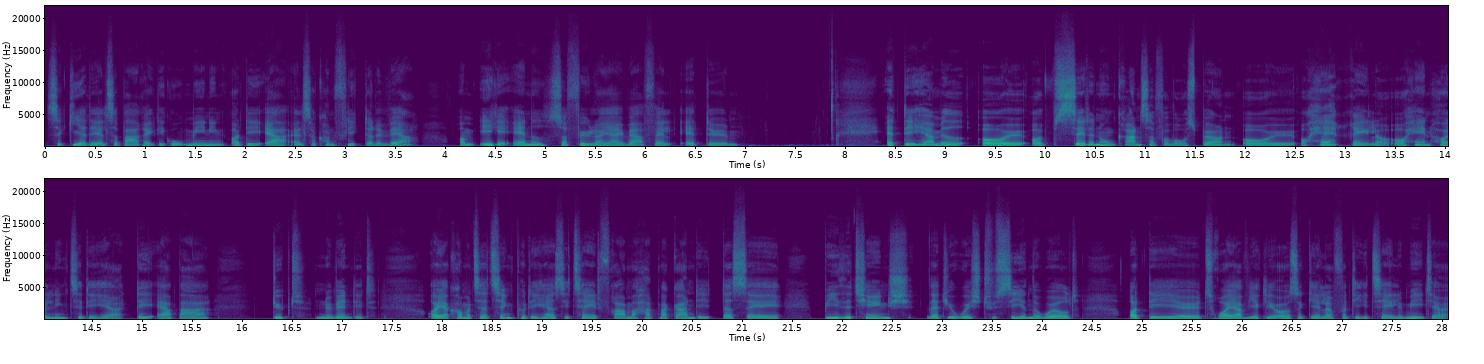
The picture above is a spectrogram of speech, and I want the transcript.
så giver det altså bare rigtig god mening, og det er altså konflikterne værd. Om ikke andet, så føler jeg i hvert fald, at, øh, at det her med at, øh, at sætte nogle grænser for vores børn, og øh, at have regler og have en holdning til det her, det er bare dybt nødvendigt. Og jeg kommer til at tænke på det her citat fra Mahatma Gandhi, der sagde, Be the change that you wish to see in the world. Og det øh, tror jeg virkelig også gælder for digitale medier.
